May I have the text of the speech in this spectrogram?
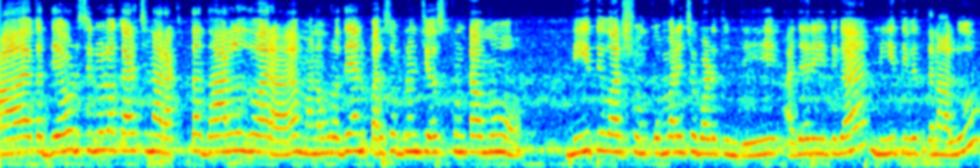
ఆ యొక్క దేవుడు శిలువలో కాచిన రక్తధారల ద్వారా మన హృదయాన్ని పరిశుభ్రం చేసుకుంటామో. నీతి వర్షం కుమ్మరించబడుతుంది. అదే రీతిగా నీతి విత్తనాలు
